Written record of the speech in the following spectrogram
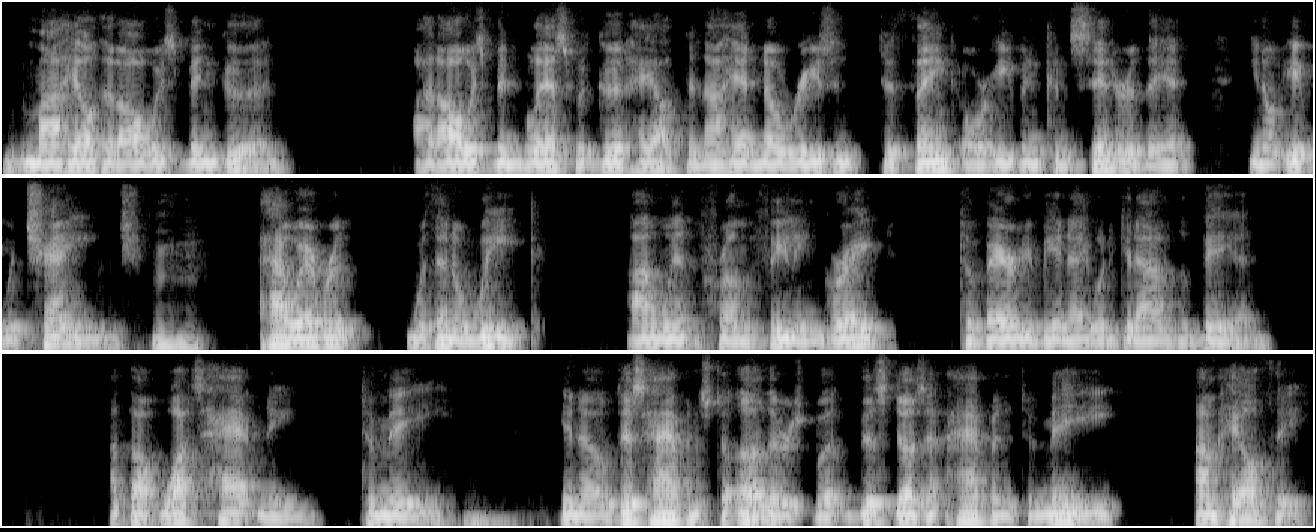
my health had always been good. I'd always been blessed with good health, and I had no reason to think or even consider that, you know, it would change. Mm-hmm. However, within a week, I went from feeling great to barely being able to get out of the bed. I thought, what's happening to me? You know, this happens to others, but this doesn't happen to me. I'm healthy,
